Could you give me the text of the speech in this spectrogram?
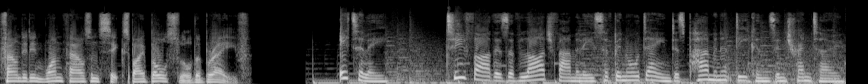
founded in 1006 by Boleslaw the Brave. Italy. Two fathers of large families have been ordained as permanent deacons in Trento.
